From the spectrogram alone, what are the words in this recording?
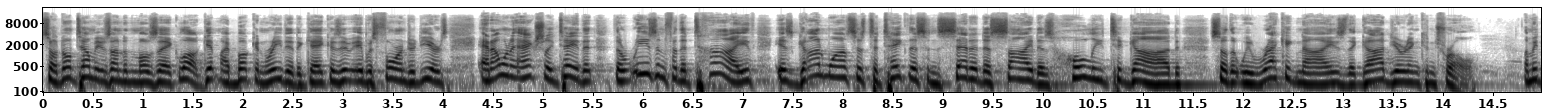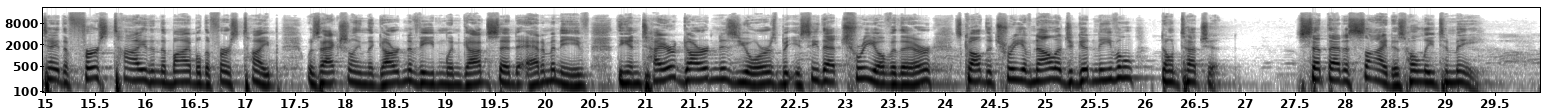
So don't tell me it was under the Mosaic law. Get my book and read it, okay? Because it, it, was 400 years. And I want to actually tell you that the reason for the tithe is God wants us to take this and set it aside as holy to God so that we recognize that God, you're in control. Let me tell you, the first tithe in the Bible, the first type, was actually in the Garden of Eden when God said to Adam and Eve, The entire garden is yours, but you see that tree over there? It's called the tree of knowledge of good and evil. Don't touch it. Set that aside as holy to me.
